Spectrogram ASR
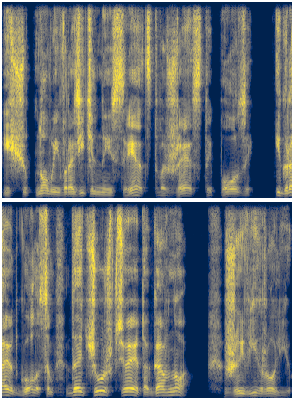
Ищут новые выразительные средства, жесты, позы. Играют голосом. Да чушь все это, говно. Живи ролью,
